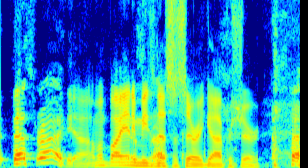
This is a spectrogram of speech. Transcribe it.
That's right. yeah, I'm a by any means necessary guy for sure.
